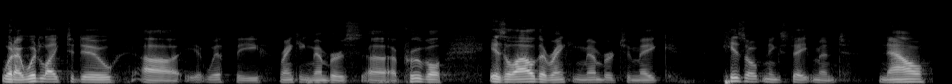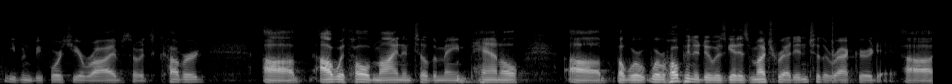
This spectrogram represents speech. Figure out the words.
What I would like to do, uh, with the Ranking Member's uh, approval, is allow the Ranking Member to make his opening statement now, even before she arrives, so it is covered. Uh, I will withhold mine until the main panel. Uh, but what we are hoping to do is get as much read into the record, uh,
